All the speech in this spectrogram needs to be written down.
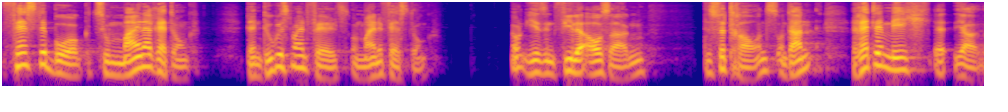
feste Burg zu meiner Rettung, denn du bist mein Fels und meine Festung. Und hier sind viele Aussagen des Vertrauens. Und dann rette mich, äh, ja,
